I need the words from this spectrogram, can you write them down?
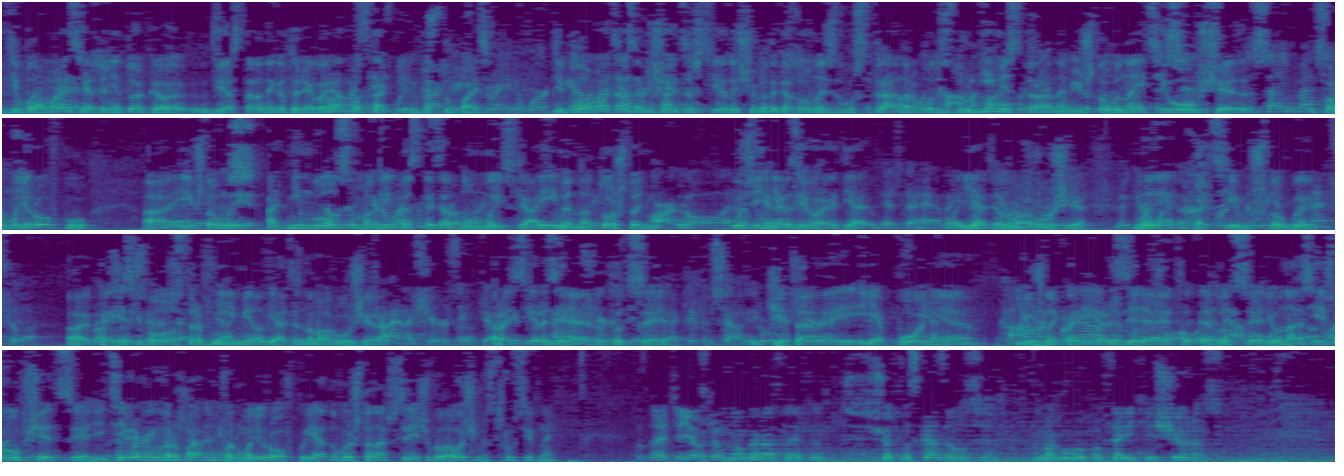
Дипломатия это не только две стороны, которые говорят, вот так будем поступать. Дипломатия заключается в следующем. Это готовность двух стран работать с другими странами, чтобы найти общую формулировку, а, и что мы одним голосом могли высказать одну мысль, а именно то, что Путин не развивает ядерного оружия. Мы хотим, чтобы а, Корейский полуостров не имел ядерного оружия. Россия разделяет эту цель. Китай, Япония, Южная Корея разделяют эту цель. у нас есть общая цель. И теперь мы вырабатываем формулировку. Я думаю, что наша встреча была очень конструктивной. Знаете, я уже много раз на этот счет высказывался. Могу повторить еще раз.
